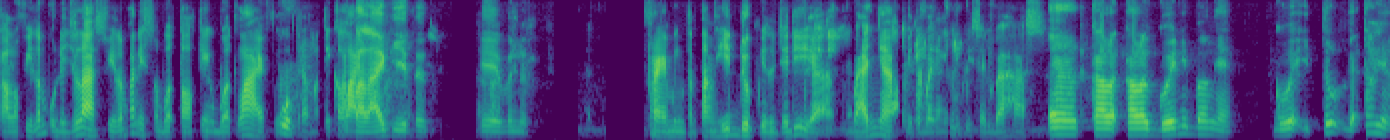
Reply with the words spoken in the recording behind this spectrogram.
Kalau film udah jelas, film kan is about talking about life, gitu, uh dramatical life, apalagi itu. Uh, iya bener. Framing tentang hidup gitu. Jadi ya banyak gitu, banyak yang bisa dibahas. eh kalau kalau gue nih bang ya gue itu nggak tahu ya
